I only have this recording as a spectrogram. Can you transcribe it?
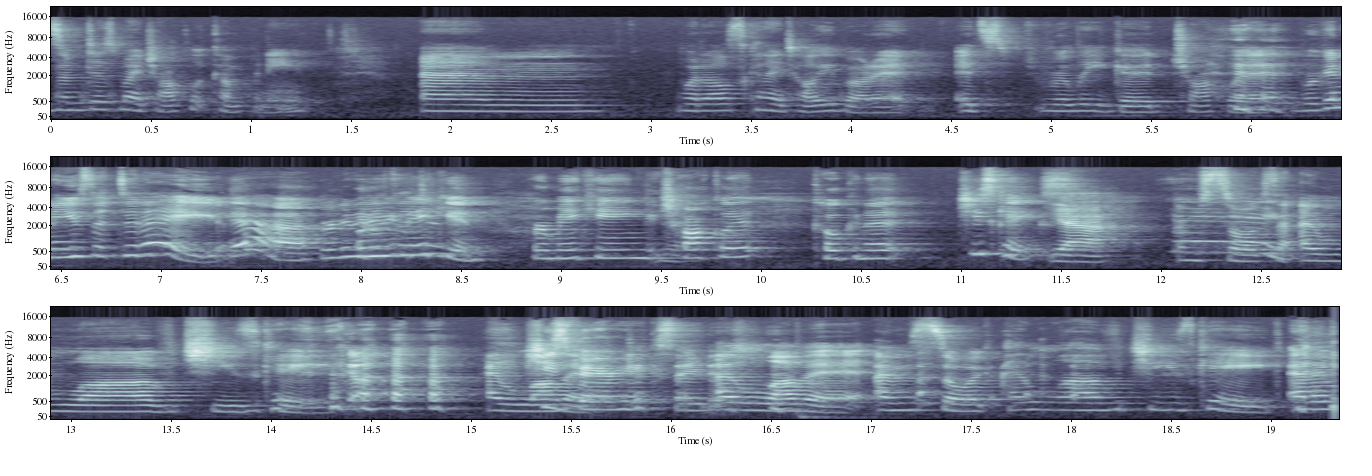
Zimt is my chocolate company. Um, what else can I tell you about it? It's really good chocolate. We're gonna use it today. Yeah, We're gonna what are use we it making? We're making chocolate coconut cheesecakes. Yeah. I'm so excited. I love cheesecake. I love She's it. She's very excited. I love it. I'm so I love cheesecake, and I'm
